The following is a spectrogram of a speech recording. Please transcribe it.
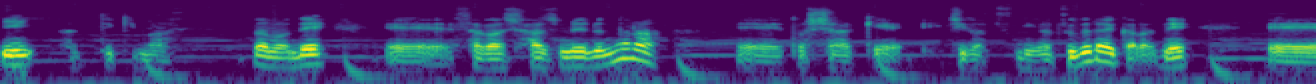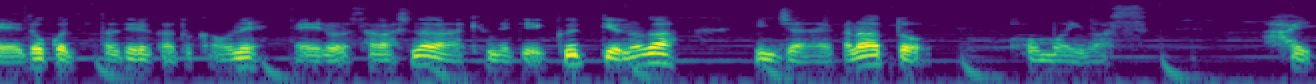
になってきます。なので、え、探し始めるなら、え、年明け1月、2月ぐらいからね、え、どこで建てるかとかをね、いろいろ探しながら決めていくっていうのがいいんじゃないかなと思います。はい。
